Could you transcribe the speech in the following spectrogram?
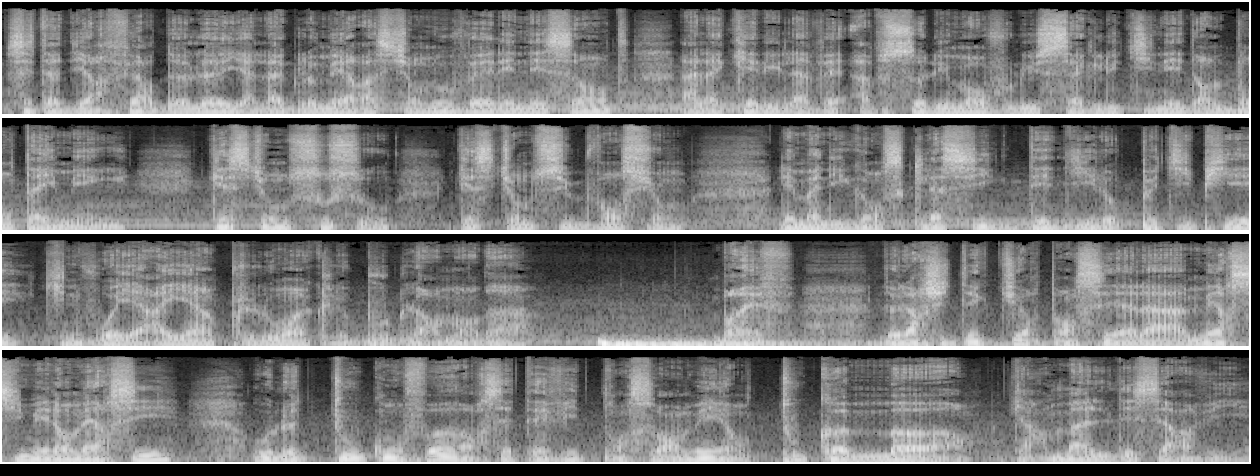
c'est-à-dire faire de l'œil à l'agglomération nouvelle et naissante à laquelle il avait absolument voulu s'agglutiner dans le bon timing. Question de sous-sous, question de subvention, les manigances classiques d'édiles aux petits pieds qui ne voyaient rien plus loin que le bout de leur mandat. Bref, de l'architecture pensée à la merci mais non merci, où le tout confort s'était vite transformé en tout comme mort, car mal desservi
